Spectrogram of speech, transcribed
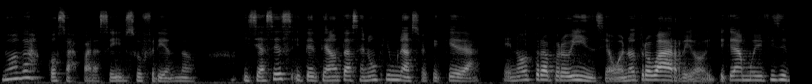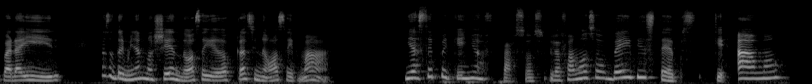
no hagas cosas para seguir sufriendo. Y si haces y te, te anotas en un gimnasio que queda en otra provincia o en otro barrio y te queda muy difícil para ir, vas a terminar no yendo, vas a ir a dos clases y no vas a ir más. Y hace pequeños pasos, los famosos baby steps, que amo.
